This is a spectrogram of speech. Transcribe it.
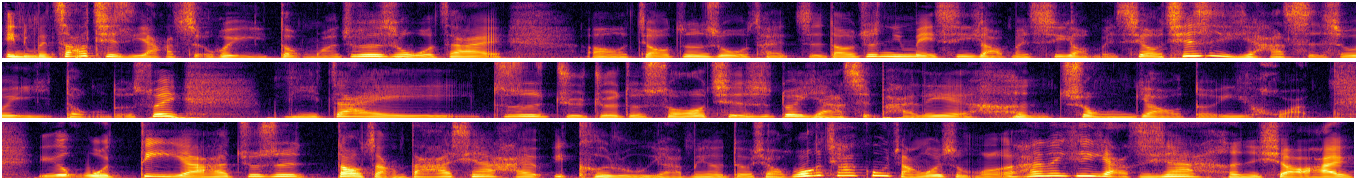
你们知道其实牙齿会移动吗？就是是我在呃矫正的时候我才知道，就是你每次咬、每次咬、每次咬，其实牙齿是会移动的，所以。你在就是咀嚼的时候，其实是对牙齿排列很重要的一环。因为我弟呀、啊，他就是到长大，他现在还有一颗乳牙没有掉下。忘记他跟我讲为什么了，他那颗牙齿现在很小，还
